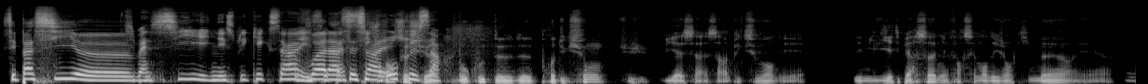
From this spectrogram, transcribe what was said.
c'est pas si euh, c'est pas si inexpliqué que ça et Voilà, c'est ça. gros que, ça. beaucoup de, de productions, tu, il y a ça, ça implique souvent des, des milliers de personnes. Il y a forcément des gens qui meurent et, euh,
